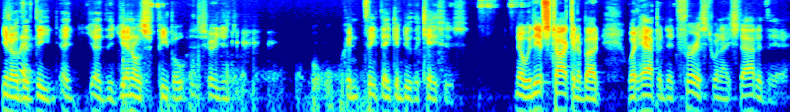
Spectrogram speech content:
You know, the, the, uh, uh, the generals people, the surgeons, can think they can do the cases. No, we're just talking about what happened at first when I started there.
